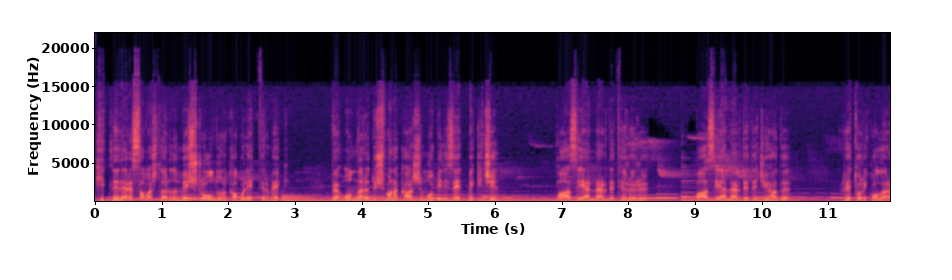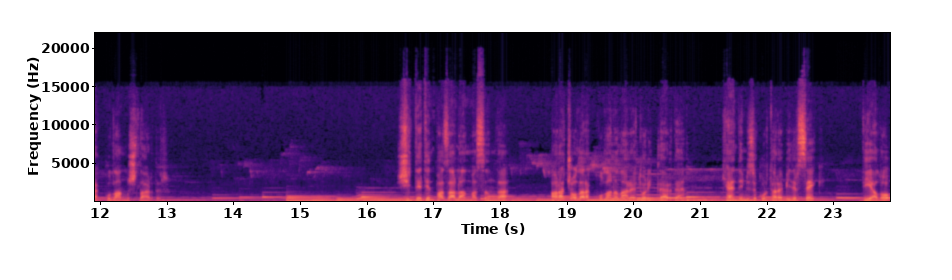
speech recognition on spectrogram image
kitlelere savaşlarının meşru olduğunu kabul ettirmek ve onları düşmana karşı mobilize etmek için bazı yerlerde terörü, bazı yerlerde de cihadı retorik olarak kullanmışlardır. Şiddetin pazarlanmasında araç olarak kullanılan retoriklerden kendimizi kurtarabilirsek, diyalog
